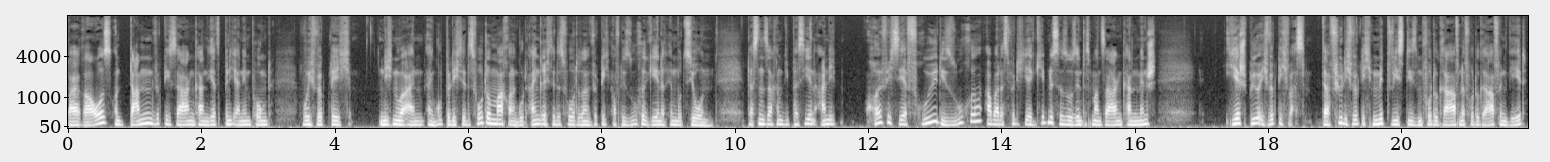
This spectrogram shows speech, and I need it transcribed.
bei raus und dann wirklich sagen kann, jetzt bin ich an dem Punkt, wo ich wirklich nicht nur ein, ein gut belichtetes Foto mache und ein gut eingerichtetes Foto, sondern wirklich auf die Suche gehe nach Emotionen. Das sind Sachen, die passieren eigentlich häufig sehr früh, die Suche, aber dass wirklich die Ergebnisse so sind, dass man sagen kann, Mensch, hier spüre ich wirklich was. Da fühle ich wirklich mit, wie es diesem Fotografen, der Fotografin geht.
